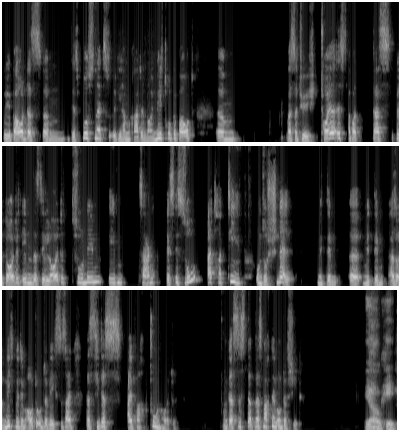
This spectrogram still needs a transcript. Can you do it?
wir bauen das, ähm, das Busnetz, die haben gerade einen neuen Metro gebaut, ähm, was natürlich teuer ist, aber das bedeutet eben, dass die Leute zunehmend eben sagen, es ist so attraktiv und so schnell mit dem, äh, mit dem, also nicht mit dem Auto unterwegs zu sein, dass sie das einfach tun heute. Und das ist, das macht den Unterschied. Ja, okay.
